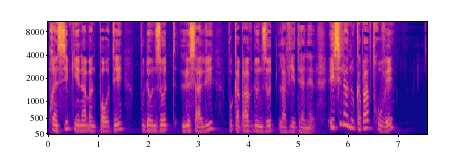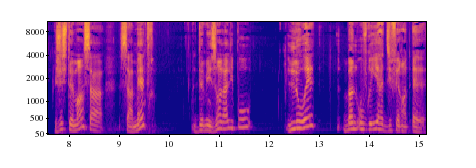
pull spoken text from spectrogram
principe qui est une portée pour donner aux autres le salut, pour capable de aux autres la vie éternelle. Et ici, là, nous capables de trouver justement sa, sa maître de maison, là, pour louer bon ouvrier à différentes heures.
